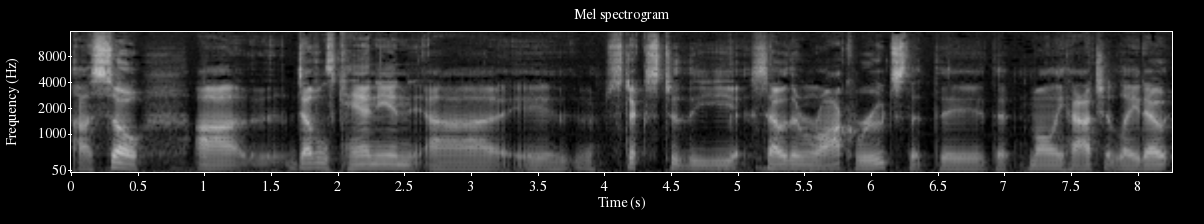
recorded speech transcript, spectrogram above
Uh, so uh, Devil's Canyon uh, sticks to the southern rock roots that the that Molly Hatchet laid out.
